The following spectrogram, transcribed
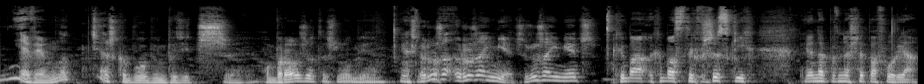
Nie wiem, no ciężko byłoby mi powiedzieć trzy. Obroże też lubię. Jeszcze Róża, Róża i Miecz. Róża i Miecz chyba, chyba z tych wszystkich... Ja na pewno Ślepa Furia.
